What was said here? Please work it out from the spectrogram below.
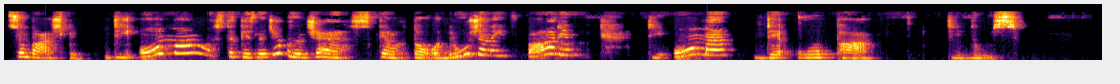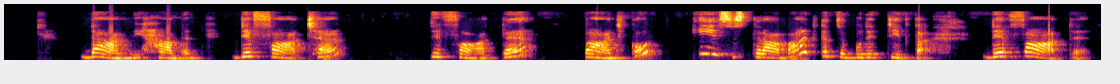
Zum Beispiel, die Oma, ось такий значок означає, з ким хто. Die Oma, der Opa, дідусь. Dann, wir haben der Vater, der Vater, батько і сестра батька, це буде тітка. Der Vater –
